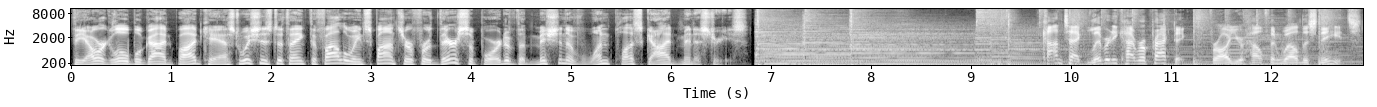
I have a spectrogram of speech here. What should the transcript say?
The Our Global God podcast wishes to thank the following sponsor for their support of the mission of One Plus God Ministries. Contact Liberty Chiropractic for all your health and wellness needs.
